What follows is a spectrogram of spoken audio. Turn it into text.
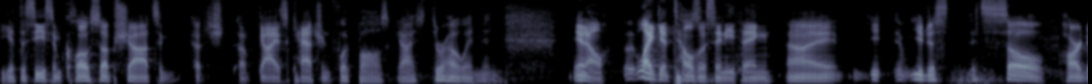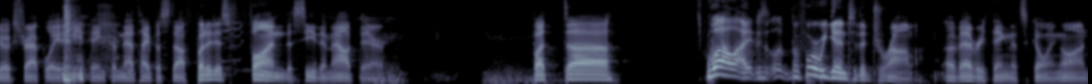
You get to see some close up shots of, of, guys catching footballs, guys throwing, and, you know, like it tells us anything. Uh, you, you just, it's so hard to extrapolate anything from that type of stuff, but it is fun to see them out there. But uh, well, I before we get into the drama of everything that's going on,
